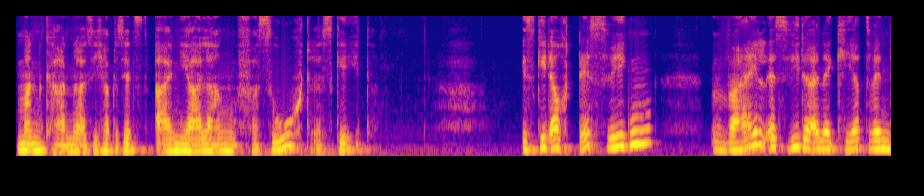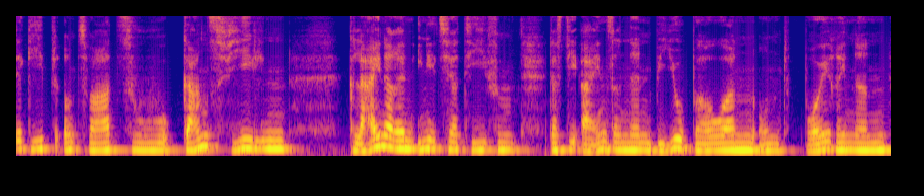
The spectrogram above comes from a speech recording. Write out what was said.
Man kann, also ich habe das jetzt ein Jahr lang versucht, es geht. Es geht auch deswegen, weil es wieder eine Kehrtwende gibt und zwar zu ganz vielen kleineren Initiativen, dass die einzelnen Biobauern und Bäuerinnen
